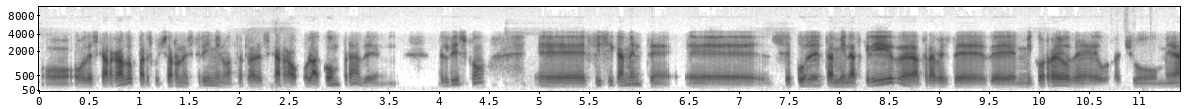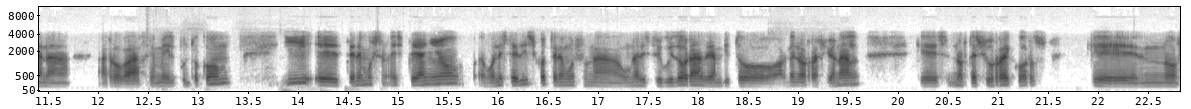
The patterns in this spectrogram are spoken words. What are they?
o, descargado, para escucharlo en streaming o hacer la descarga o la compra de, del disco. Eh, físicamente eh, se puede también adquirir a través de, mi correo de urrechumeana.gmail.com y eh, tenemos este año, o en este disco, tenemos una, una distribuidora de ámbito al menos regional, que es Norte Sur Records, que nos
